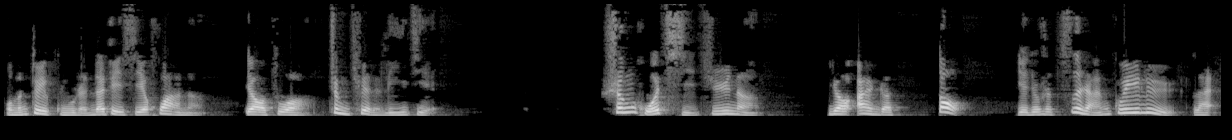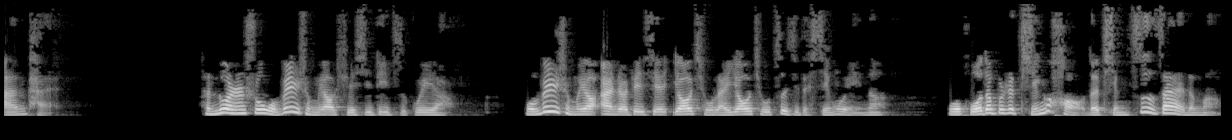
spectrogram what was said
我们对古人的这些话呢，要做正确的理解。生活起居呢，要按照道。也就是自然规律来安排。很多人说我为什么要学习《弟子规》呀？我为什么要按照这些要求来要求自己的行为呢？我活的不是挺好的、挺自在的吗？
